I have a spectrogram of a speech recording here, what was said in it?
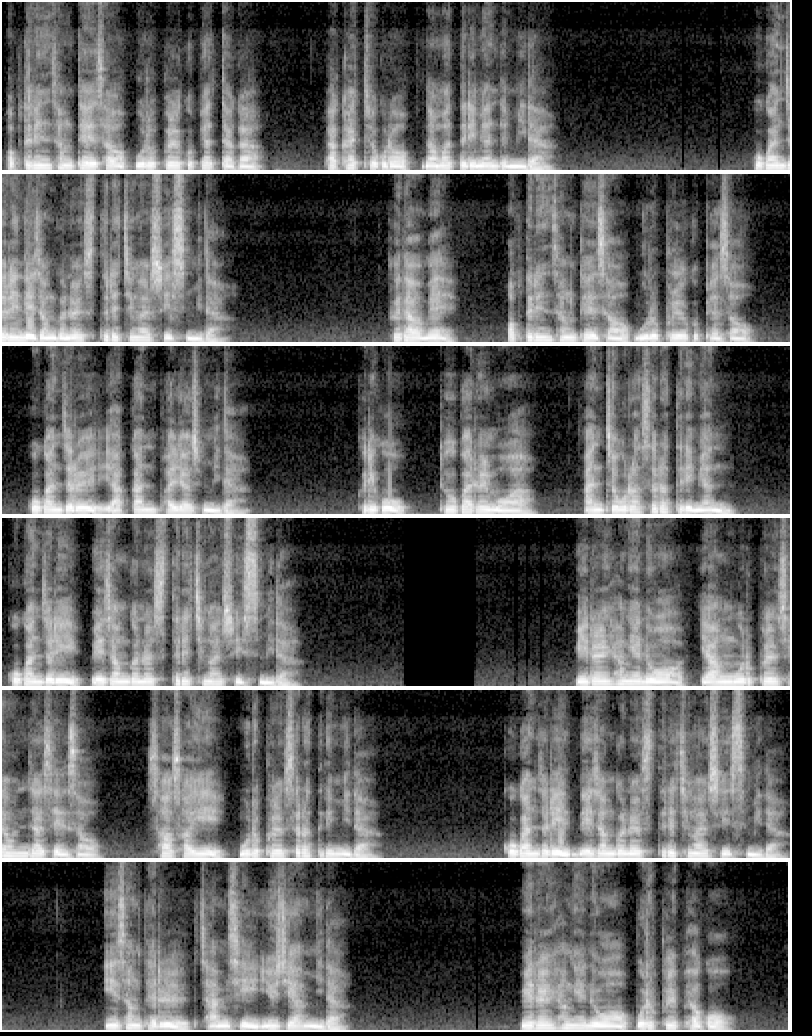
엎드린 상태에서 무릎을 굽혔다가 바깥쪽으로 넘어뜨리면 됩니다. 고관절의 내전근을 스트레칭 할 수 있습니다. 그 다음에 엎드린 상태에서 무릎을 굽혀서 고관절을 약간 벌려줍니다. 그리고 두 발을 모아 안쪽으로 쓰러뜨리면 고관절이 외전근을 스트레칭 할 수 있습니다. 위를 향해 누워 양 무릎을 세운 자세에서 서서히 무릎을 쓰러뜨립니다. 고관절이 내전근을 스트레칭 할 수 있습니다. 이 상태를 잠시 유지합니다. 위를 향해 누워 무릎을 펴고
